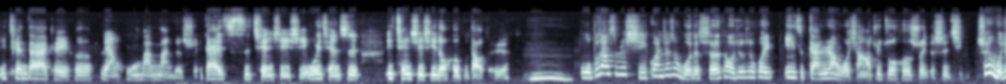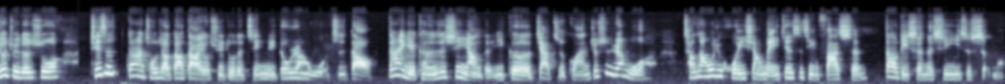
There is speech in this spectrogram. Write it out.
一天大概可以喝两壶满满的水，大概四千 CC。我以前是一千 CC 都喝不到的人。嗯，我不知道是不是习惯，就是我的舌头就是会一直干，让我想要去做喝水的事情，所以我就觉得说，其实当然从小到大有许多的经历都让我知道。当然也可能是信仰的一个价值观，就是让我常常会去回想每一件事情发生，到底神的心意是什么。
